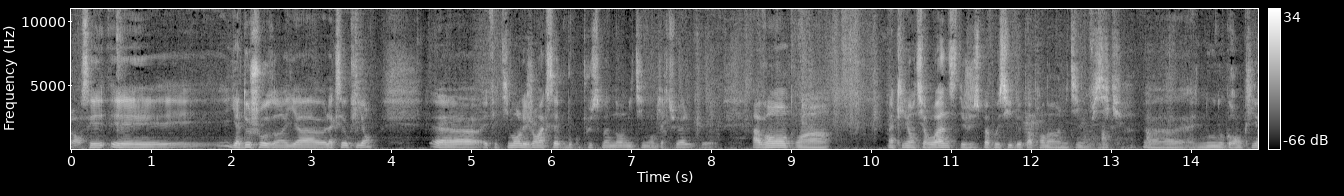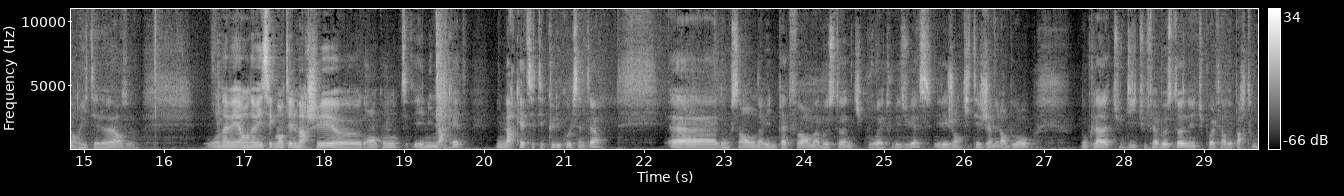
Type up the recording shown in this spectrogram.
Alors, c'est, il y a deux choses. hein. Il y a euh, l'accès aux clients. Euh, effectivement, les gens acceptent beaucoup plus maintenant le meeting en virtuel qu'avant. Pour un, client tier one, c'était juste pas possible de ne pas prendre un meeting en physique. Euh, nous, nos grands clients retailers, on avait, segmenté le marché grand compte et mid-market. Mid-market, c'était que du call center. Donc ça, on avait une plateforme à Boston qui couvrait tous les US et les gens quittaient jamais leur bureau. Donc là, tu te dis, tu le fais à Boston et tu pourrais le faire de partout.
